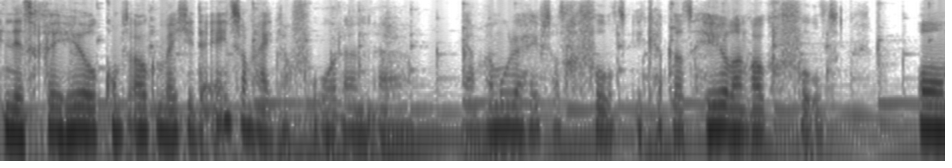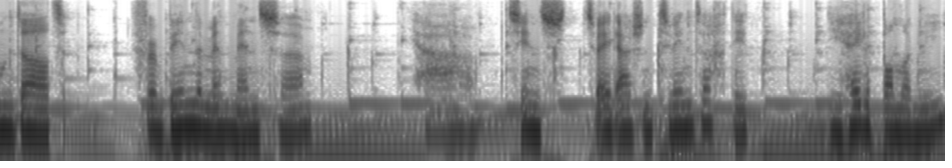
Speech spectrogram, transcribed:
in dit geheel komt ook een beetje de eenzaamheid naar voren. Uh, ja, mijn moeder heeft dat gevoeld. Ik heb dat heel lang ook gevoeld. Omdat verbinden met mensen, ja, sinds 2020, die, die hele pandemie.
